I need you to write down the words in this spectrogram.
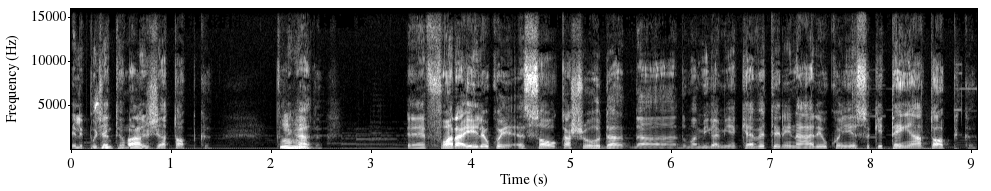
Ele podia Sim, ter uma claro. alergia atópica. Tá Uhum. ligado? É, fora ele, eu conhe... é só o cachorro da, da- de uma amiga minha que é veterinária, eu conheço que tem a atópica.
